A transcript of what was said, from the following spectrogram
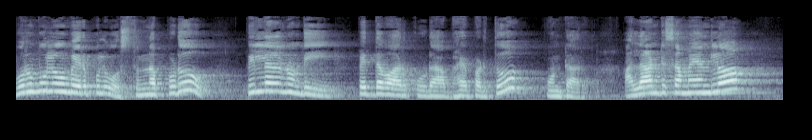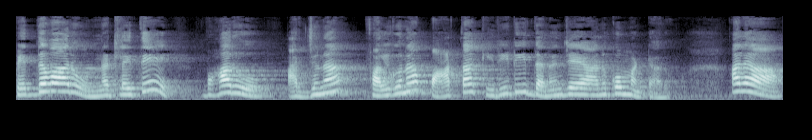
ఉరుములు మెరుపులు వస్తున్నప్పుడు పిల్లల నుండి పెద్దవారు కూడా భయపడుతూ ఉంటారు. అలాంటి సమయంలో పెద్దవారు ఉన్నట్లయితే వారు అర్జున ఫల్గుణ పార్త కిరీటి ధనంజయ అనుకోమంటారు. అలా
